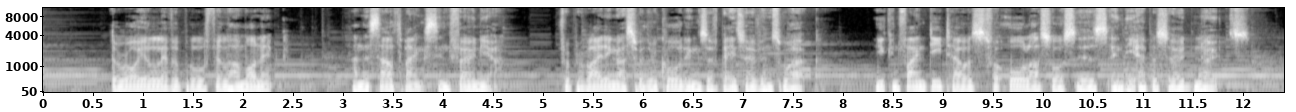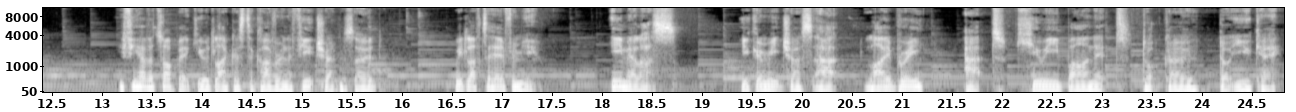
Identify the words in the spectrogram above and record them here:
the Royal Liverpool Philharmonic, and the South Bank Sinfonia for providing us with recordings of Beethoven's work. You can find details for all our sources in the episode notes. If you have a topic you would like us to cover in a future episode, we'd love to hear from you. Email us. You can reach us at library at qebarnet.co.uk.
